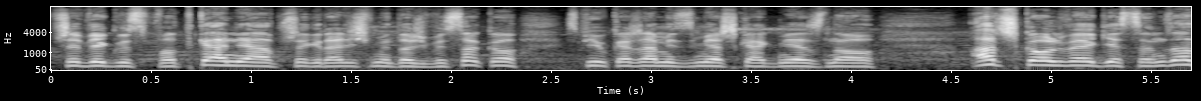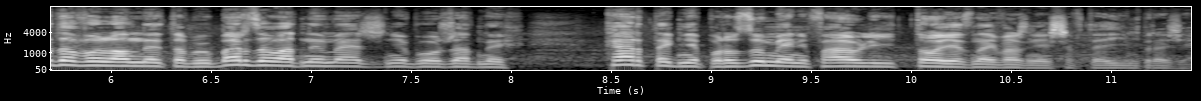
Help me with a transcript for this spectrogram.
przebiegu spotkania. Przegraliśmy dość wysoko z piłkarzami z Mieszka Gniezno. Aczkolwiek jestem zadowolony, to był bardzo ładny mecz, nie było żadnych kartek, nieporozumień, fauli. To jest najważniejsze w tej imprezie.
